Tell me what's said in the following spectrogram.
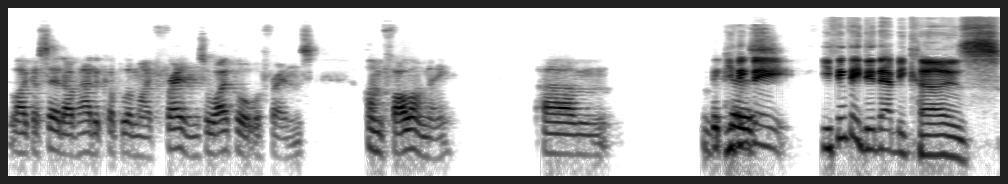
like I said, I've had a couple of my friends who I thought were friends unfollow me. Um, because you think they, you think they did that because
